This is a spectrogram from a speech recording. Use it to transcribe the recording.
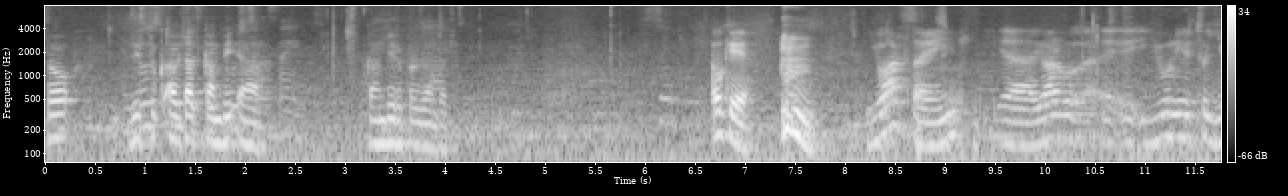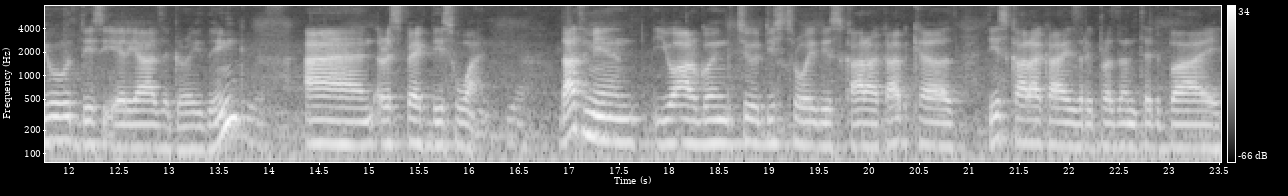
So these two habitats can be uh, can be represented. Okay. you are saying yeah, you are uh, you need to use this area as a grading and respect this one. That means you are going to destroy this Karaka because this Karaka is represented by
